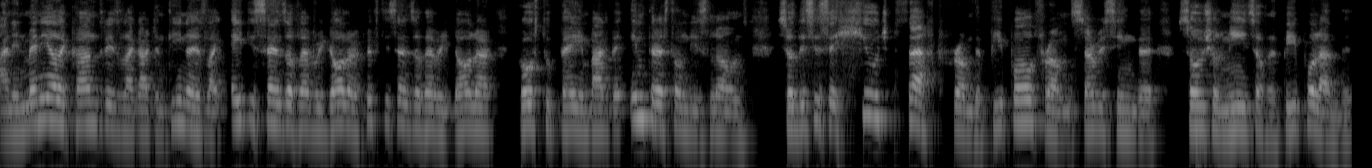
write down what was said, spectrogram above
And in many other countries like Argentina, it's like 80 cents of every dollar, 50 cents of every dollar goes to paying back the interest on these loans. So this is a huge theft from the people, from servicing the social needs of the people and the,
